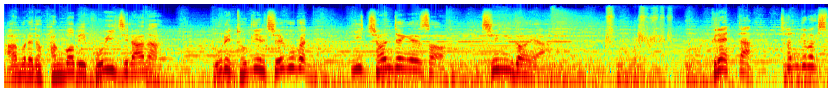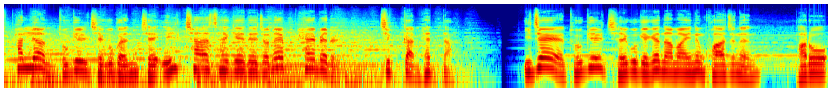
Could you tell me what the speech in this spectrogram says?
아무래도 방법이 보이질 않아. 우리 독일 제국은 이 전쟁에서 진 거야. 그랬다. 1918년 독일 제국은 제1차 세계대전의 패배를 직감했다. 이제 독일 제국에게 남아있는 과제는 바로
